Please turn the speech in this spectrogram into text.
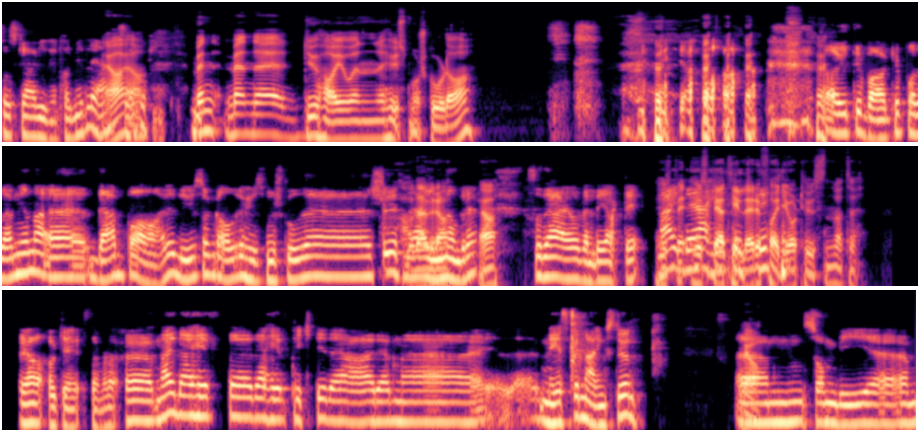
så skal jeg videreformidle. Jeg, ja, ja. Men, men, eh, du har jo en husmorskole òg? ja, da er vi tilbake på den igjen. Eh, det er bare du som kaller det husmorskole, Sjur. Ja, det er ingen andre. Ja. Så det er jo veldig artig. Nei, Husk jeg tilhører forrige årtusen, vet du. Ja, OK, stemmer det. Uh, nei, det er, helt, det er, helt, riktig. Det er en uh, Nesbø næringsstuen um, som, um,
